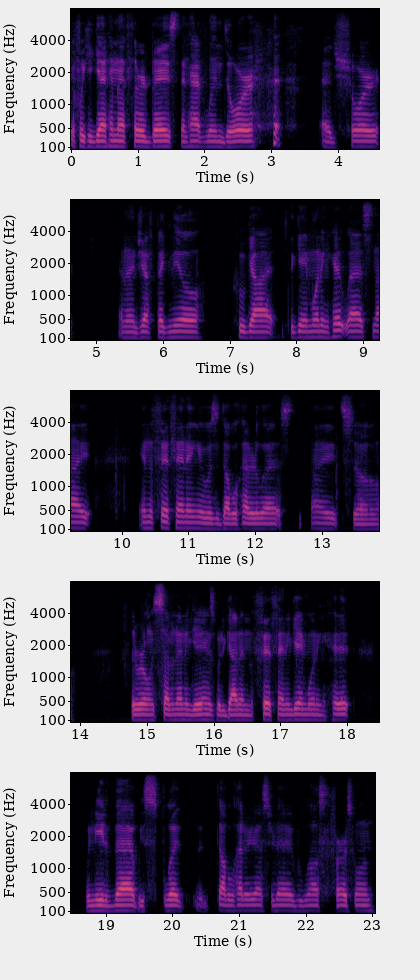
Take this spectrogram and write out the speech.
If we could get him at third base, then have Lindor at short, and then Jeff McNeil, who got the game winning hit last night in the fifth inning. It was a doubleheader last night, so there were only seven inning games, but he got in the fifth inning game winning hit. We needed that. We split the doubleheader yesterday. We lost the first one.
